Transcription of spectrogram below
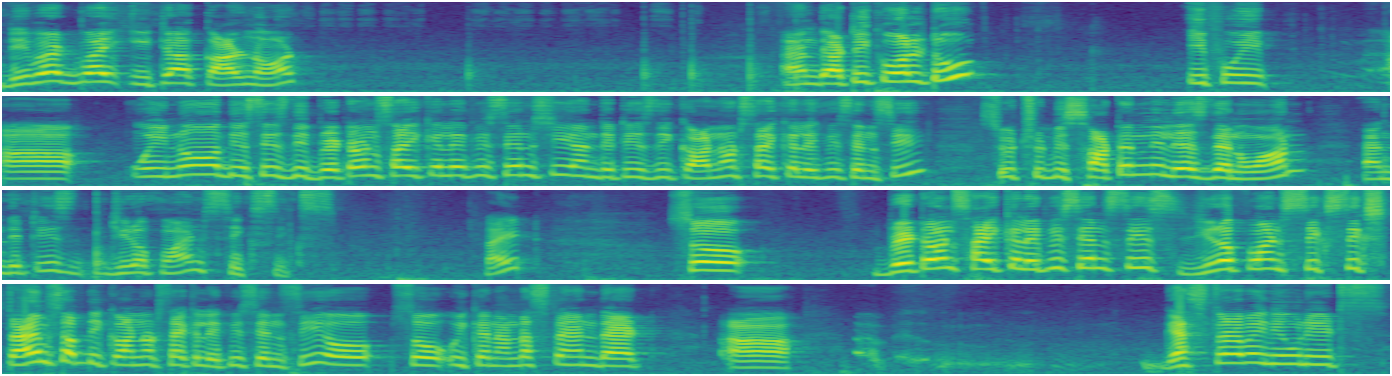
divided by eta Carnot and that equal to if we uh, we know this is the Brayton cycle efficiency and that is the Carnot cycle efficiency. So, it should be certainly less than 1 and it is 0.66 right. So, Brayton cycle efficiency is 0.66 times of the Carnot cycle efficiency. Oh, so, we can understand that uh, gas turbine units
